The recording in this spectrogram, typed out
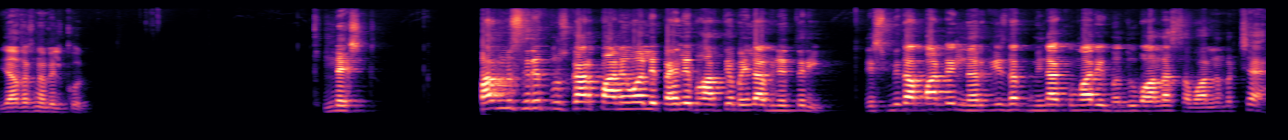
याद रखना बिल्कुल। नेक्स्ट पद्मश्री पुरस्कार पाने वाले पहले भारतीय महिला अभिनेत्री स्मिता पाटिल, नरगिस दत्त, मीना कुमारी मधुबाला सवाल नंबर छह।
